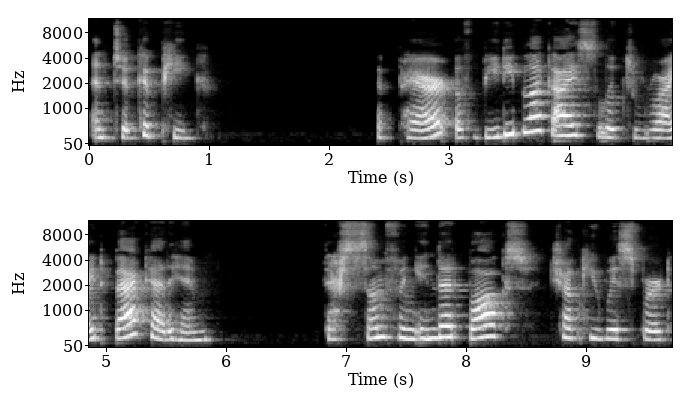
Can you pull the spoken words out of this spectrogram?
and took a peek. A pair of beady black eyes looked right back at him. There's something in that box, Chucky whispered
